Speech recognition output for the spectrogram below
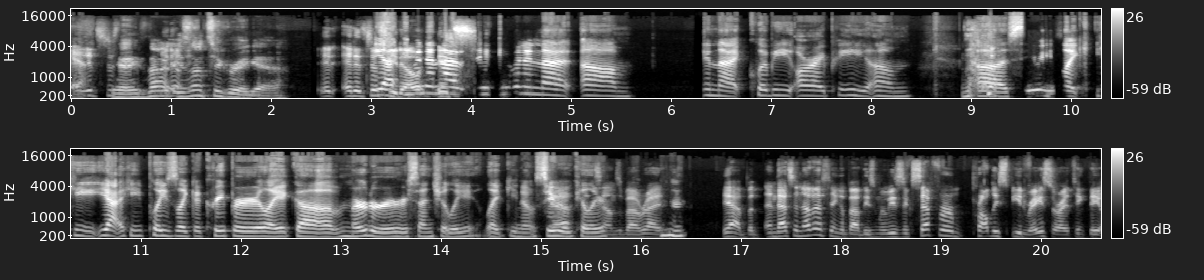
and Yeah. it's just Yeah, he's not. you know, he's not too great. Yeah. it, and it's just yeah, you know, even in that it's even in that um in that Quibi RIP um uh series like he yeah he plays like a creeper like uh murderer essentially like you know serial Yeah, killer sounds about right. Mhm. Yeah, but and that's another thing about these movies, except for probably Speed Racer. I think they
